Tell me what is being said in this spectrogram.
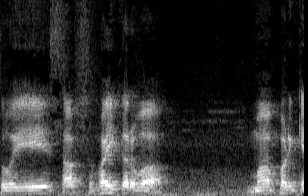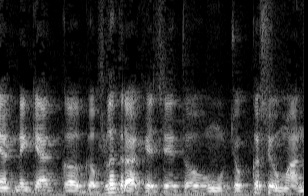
તો એ સાફ સફાઈ કરવામાં પણ ક્યાંક ને ક્યાંક ગફલત રાખે છે, તો હું ચોક્કસ એવું માનું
